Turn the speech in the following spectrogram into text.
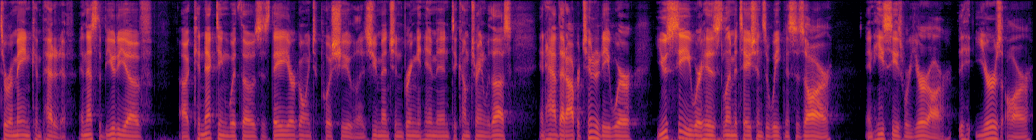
to remain competitive, and that's the beauty of uh, connecting with those. Is they are going to push you, as you mentioned, bringing him in to come train with us and have that opportunity where you see where his limitations and weaknesses are, and he sees where your are yours are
